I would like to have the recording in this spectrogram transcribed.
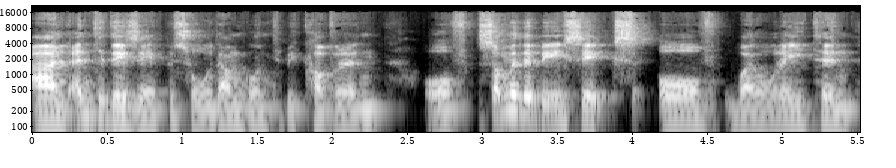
And in today's episode, I'm going to be covering of some of the basics of will writing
